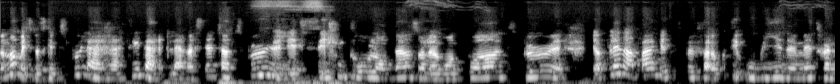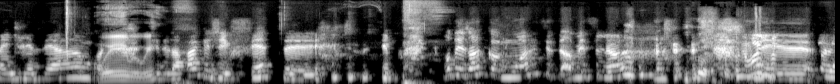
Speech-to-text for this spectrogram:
Non, non, mais c'est parce que tu peux la rater la, la recette. Quand tu peux le laisser trop longtemps sur le rond de poêle, tu peux. euh, Il y a plein d'affaires que tu peux faire. Tu oublier de mettre un ingrédient. quoi Oui, oui, oui. c'est des affaires que j'ai faites. Euh, pour des gens comme moi, ces services-là. Mais, euh,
